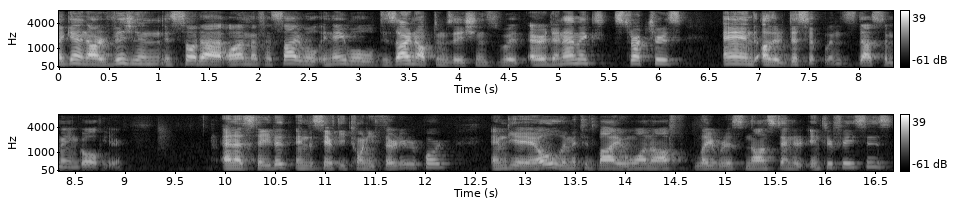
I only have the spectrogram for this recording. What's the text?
again, our vision is so that OMFSI will enable design optimizations with aerodynamics, structures, and other disciplines. That's the main goal here. And as stated in the CFD 2030 report, MDAO limited by one-off laborious non-standard interfaces,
